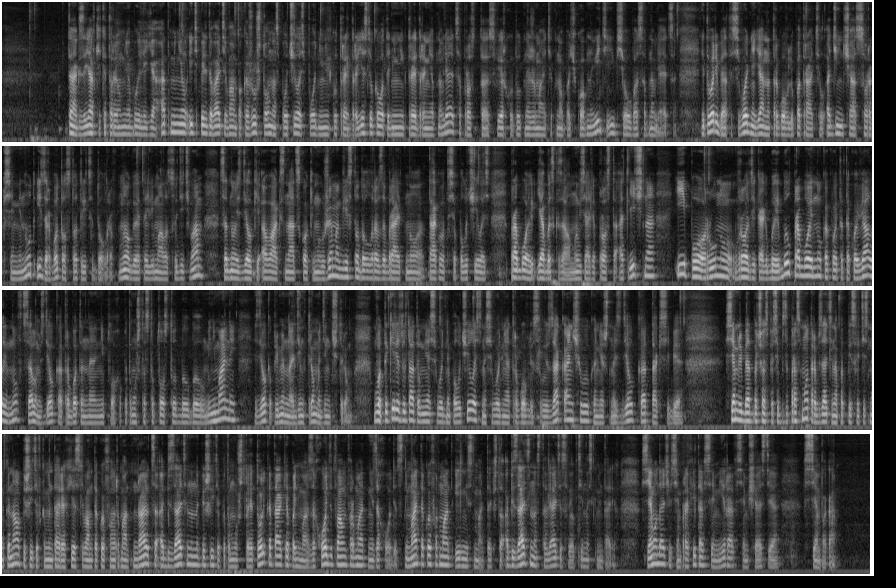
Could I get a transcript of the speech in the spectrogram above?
Так, заявки, которые у меня были, я отменил. И теперь давайте вам покажу, что у нас получилось по дневнику трейдера. Если у кого-то дневник трейдера не обновляется, просто сверху тут нажимаете кнопочку обновить и все у вас обновляется. Итого, ребята, сегодня я на торговлю потратил 1 час 47 минут и заработал 130 долларов. Много это или мало судить вам. С одной сделки AVAX на отскоке мы уже могли 100 долларов забрать, но так вот все получилось. Пробой, я бы сказал, мы взяли просто отлично. И по руну вроде как бы и был пробой, ну какой-то такой вялый, но в целом сделка отработанная неплохо, потому что стоп-лосс тут был, был минимальный, сделка примерно 1 к 3, 1 к 4. Вот такие результаты у меня сегодня получилось, на сегодня я торговлю свою заканчиваю, конечно сделка так себе. Всем, ребят, большое спасибо за просмотр. Обязательно подписывайтесь на канал, пишите в комментариях, если вам такой формат нравится. Обязательно напишите, потому что только так я понимаю, заходит вам формат, не заходит, снимать такой формат или не снимать. Так что обязательно оставляйте свою активность в комментариях. Всем удачи, всем профита, всем мира, всем счастья, всем пока.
